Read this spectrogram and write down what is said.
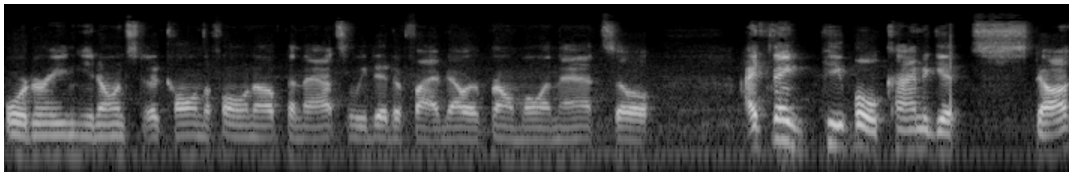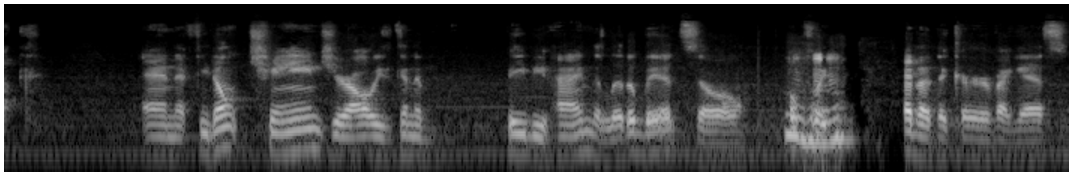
ordering, you know, instead of calling the phone up and that. So we did a $5 promo on that. So I think people kind of get stuck. And if you don't change, you're always going to be behind a little bit. So hopefully Mhm. ahead of the curve, I guess.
